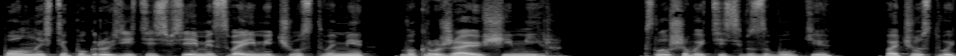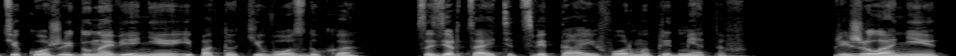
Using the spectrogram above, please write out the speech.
полностью погрузитесь всеми своими чувствами в окружающий мир. Вслушивайтесь в звуки, почувствуйте кожей дуновение и потоки воздуха, созерцайте цвета и формы предметов. При желании –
